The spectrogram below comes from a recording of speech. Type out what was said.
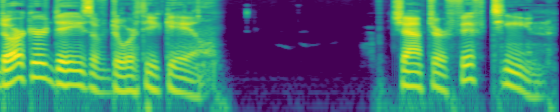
Darker Days of Dorothy Gale. Chapter 15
